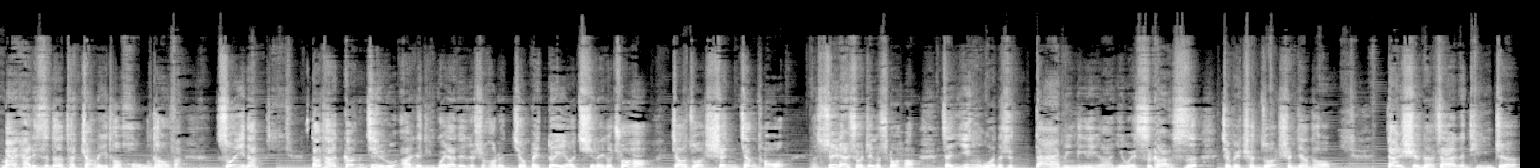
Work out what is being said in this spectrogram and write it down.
麦卡利斯特他长了一头红头发，所以呢。当他刚进入阿根廷国家队的时候呢，就被队友起了一个绰号，叫做“生姜头”。啊，虽然说这个绰号在英国呢是大名鼎鼎啊，因为斯科尔斯就被称作“生姜头”，但是呢，在阿根廷这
